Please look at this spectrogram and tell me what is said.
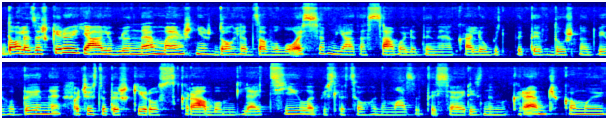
Догляд за шкірою я люблю не менш ніж догляд за волоссям. Я та сама людина, яка любить піти в душ на 2 години, очистити шкіру скрабом для тіла, після цього намазатися різними кремчиками.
